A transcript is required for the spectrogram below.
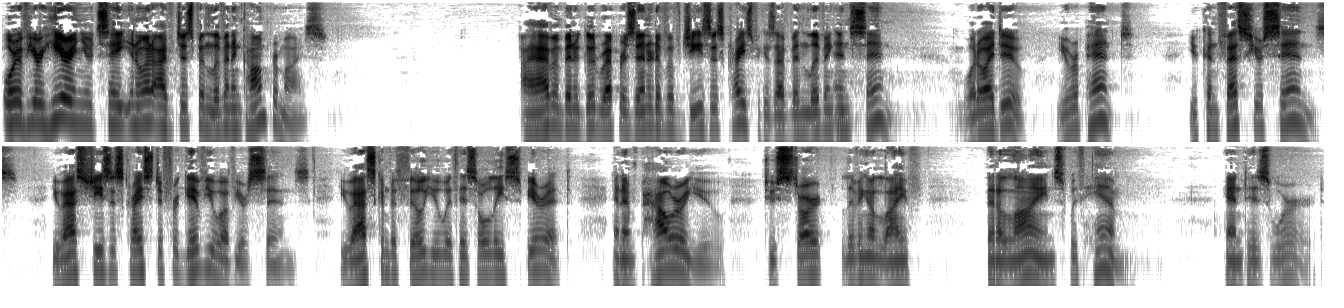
Or if you're here and you'd say, you know what, I've just been living in compromise. I haven't been a good representative of Jesus Christ because I've been living in sin. What do I do? You repent. You confess your sins. You ask Jesus Christ to forgive you of your sins. You ask Him to fill you with His Holy Spirit and empower you to start living a life that aligns with Him and His Word.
